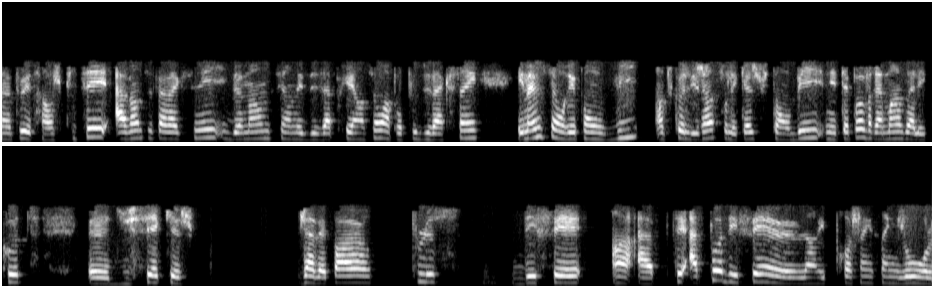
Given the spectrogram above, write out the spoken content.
un peu étrange. Puis, tu sais, avant de se faire vacciner, ils demandent si on a des appréhensions à propos du vaccin. Et même si on répond oui, en tout cas, les gens sur lesquels je suis tombée n'étaient pas vraiment à l'écoute euh, du fait que j'avais peur plus d'effets, à, à, pas d'effets euh, dans les prochains cinq jours,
